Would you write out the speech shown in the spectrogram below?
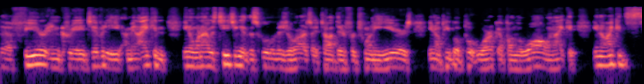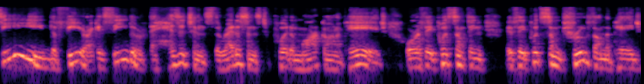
the fear in creativity. I mean, I can, you know, when I was teaching at the School of Visual Arts, I taught there for 20 years. You know, people put work up on the wall, and I could, you know, I could see the fear. I could see the, the hesitance, the reticence to put a mark on a page. Or if they put something, if they put some truth on the page,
